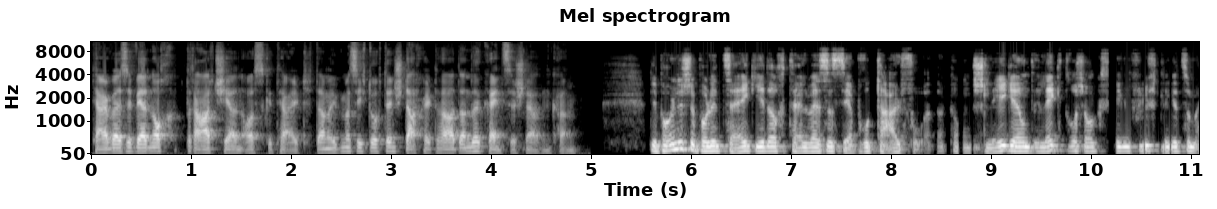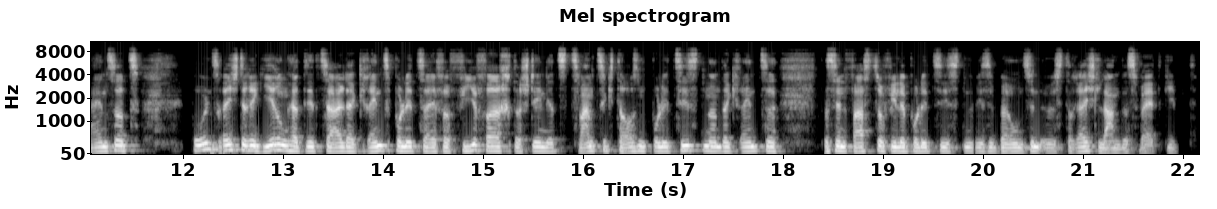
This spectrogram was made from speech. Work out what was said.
Teilweise werden auch Drahtscheren ausgeteilt, damit man sich durch den Stacheldraht an der Grenze schneiden kann. Die polnische Polizei geht auch teilweise sehr brutal vor. Da kommen Schläge und Elektroschocks gegen Flüchtlinge zum Einsatz. Polens rechte Regierung hat die Zahl der Grenzpolizei vervierfacht. Da stehen jetzt 20.000 Polizisten an der Grenze. Das sind fast so viele Polizisten, wie sie bei uns in Österreich landesweit gibt.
